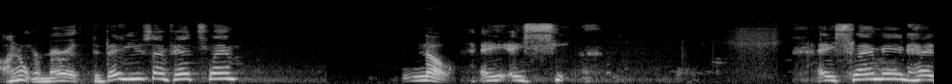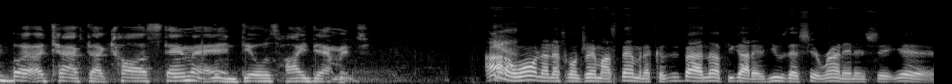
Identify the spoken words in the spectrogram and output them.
I don't remember it. Did they use that head slam? No, A a sl- a slamming headbutt attack that costs stamina and deals high damage. I Yeah. don't want none that's gonna drain my stamina because it's bad enough. You gotta use that shit running and shit. Yeah.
